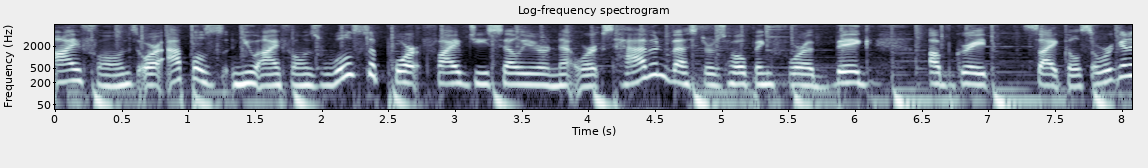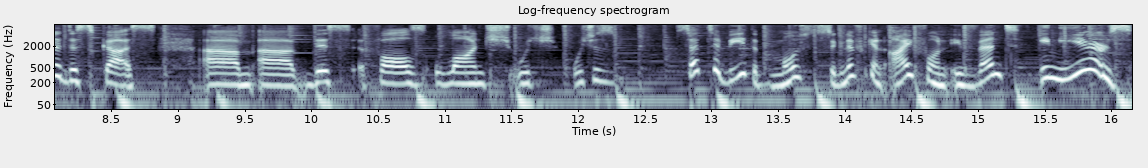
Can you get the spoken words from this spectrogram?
iPhones or Apple's new iPhones will support 5G cellular networks have investors hoping for a big upgrade cycle. So we're going to discuss um, uh, this fall's launch, which which is set to be the most significant iPhone event in years.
